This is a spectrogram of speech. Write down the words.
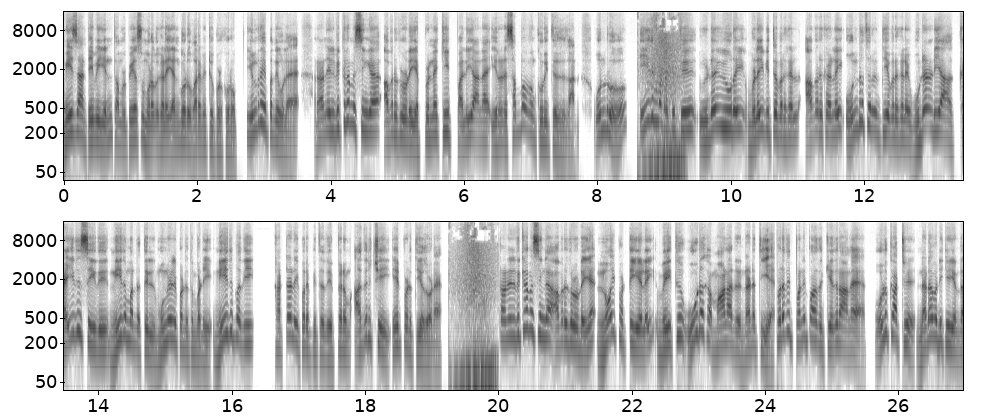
மீசான் டிவியின் தமிழ் பேசும் உறவுகளை அன்போடு வரவேற்றுக் கொள்கிறோம். இன்றைய பதிவுல ரணில் விக்ரமசிங்க அவர்களுடைய பிணக்கி பலியான இரண்டு சம்பவம் குறித்ததுதான். ஒன்று நீதிமன்றத்துக்கு இடையூறை விளைவித்தவர்கள் அவர்களை ஒன்று திரட்டியவர்களை உடனடியாக கைது செய்து நீதிமன்றத்தில் முன்னிலைப்படுத்தும்படி நீதிபதி கட்டளை பிறப்பித்தது பெரும் அதிர்ச்சியை ஏற்படுத்தியதோட. ரணில் விக்ரமசிங்க அவர்களுடைய நோய் பட்டியலை வைத்து ஊடக மாநாடு நடத்திய பிரதி பணிப்பாளருக்கு எதிரான ஒழுக்காற்று நடவடிக்கை என்ற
